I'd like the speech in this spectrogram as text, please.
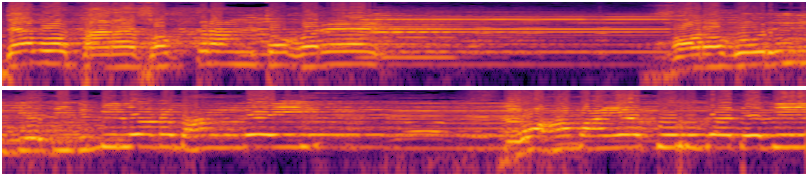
দেব তারা সক্রান্ত করে হরগরির যেদিন মিলন ভাঙ্গেই মহামায়া দুর্গা দেবী,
